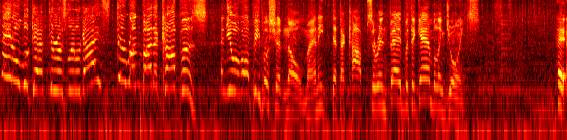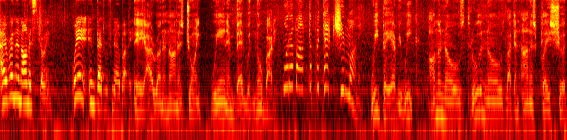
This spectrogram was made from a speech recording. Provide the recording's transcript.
they don't look after us little guys. They're run by the coppers. And you of all people should know, Manny, that the cops are in bed with the gambling joints. Hey, I run an honest joint. We ain't in bed with nobody. Hey, I run an honest joint. We ain't in bed with nobody. What about the protection money? We pay every week. On the nose, through the nose, like an honest place should.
